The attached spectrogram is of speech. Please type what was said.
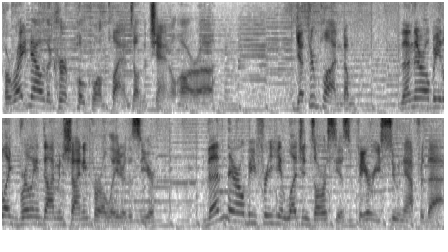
But right now, the current Pokemon plans on the channel are, uh, get through Platinum. Then there'll be, like, Brilliant Diamond Shining Pearl later this year. Then there'll be freaking Legends Arceus very soon after that.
